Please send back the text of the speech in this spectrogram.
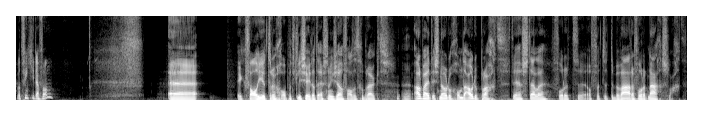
wat vind je daarvan? Eh, ik val hier terug op het cliché dat de Efteling zelf altijd gebruikt. Eh, arbeid is nodig om de oude pracht te herstellen voor het, eh, of het te bewaren voor het nageslacht.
